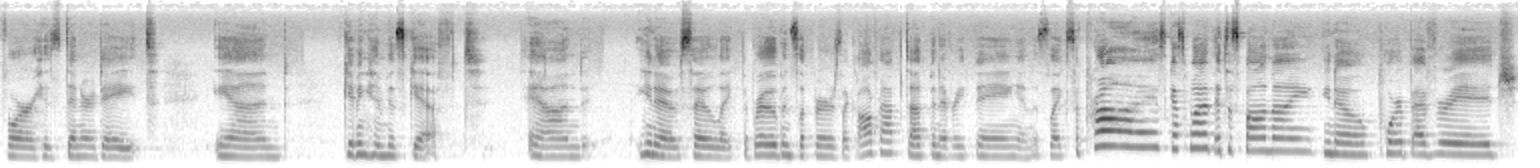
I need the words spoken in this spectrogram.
for his dinner date and giving him his gift. And you know so like the robe and slippers like all wrapped up and everything. And it's like surprise! Guess what? It's a spa night you know pour beverage.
